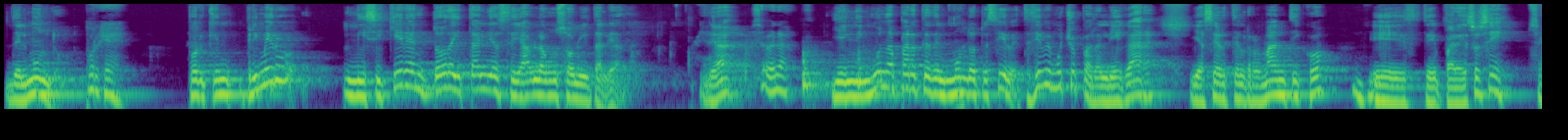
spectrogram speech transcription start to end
del mundo. ¿Por qué? Porque primero, ni siquiera en toda Italia se habla un solo italiano. ¿Ya? ¿Es verdad? Y en ninguna parte del mundo te sirve. Te sirve mucho para ligar y hacerte el romántico. este, para eso sí. Sí.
